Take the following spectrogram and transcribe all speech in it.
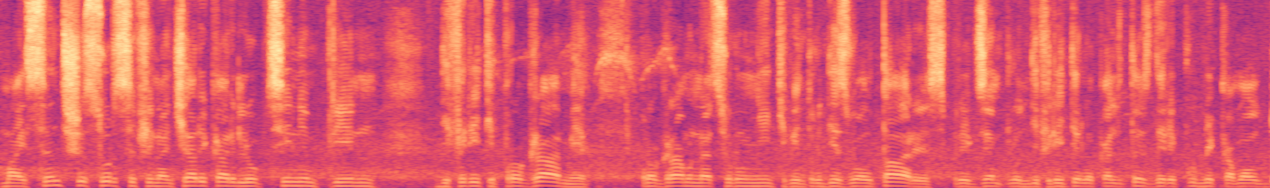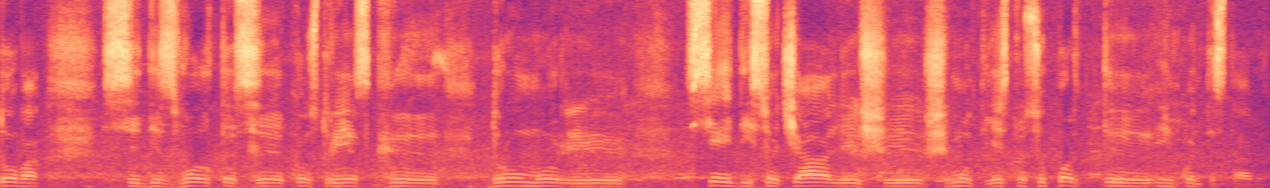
Mai sunt și surse financiare care le obținem prin diferite programe. Programul Națiunilor Unite pentru dezvoltare, spre exemplu, în diferite localități de Republica Moldova se dezvoltă, se construiesc drumuri, sedii sociale și, și multe. Este un suport incontestabil.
